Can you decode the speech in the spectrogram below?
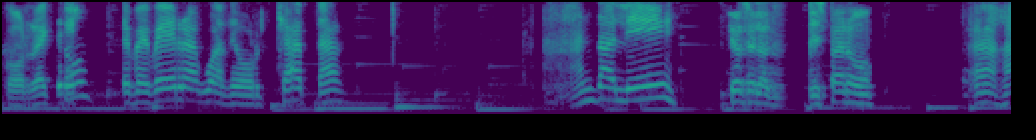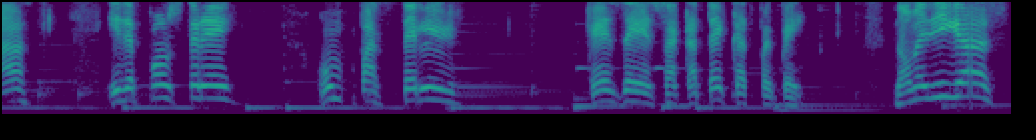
Correcto. De, de beber agua de horchata. Ándale. Yo se las disparo. Ajá. Y de postre, un pastel que es de Zacatecas, Pepe. No me digas.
